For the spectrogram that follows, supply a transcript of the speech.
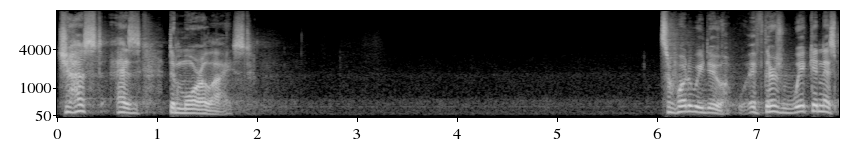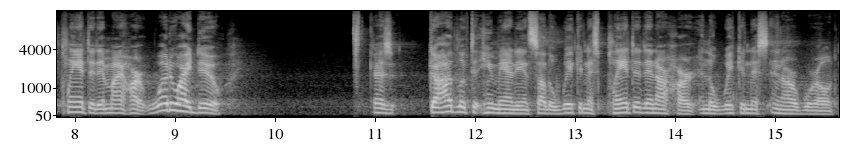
Just as demoralized. So, what do we do? If there's wickedness planted in my heart, what do I do? Guys, God looked at humanity and saw the wickedness planted in our heart and the wickedness in our world.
